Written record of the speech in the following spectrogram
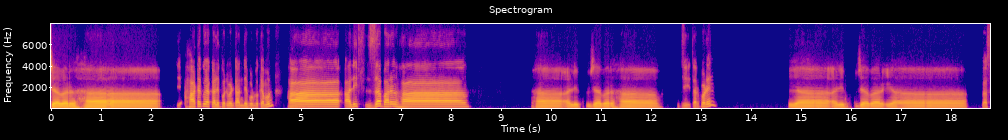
জাবার হা। হাটাকে এক আলিফ পরিমাণ টান দিয়ে পড়ব কেমন? হা আলিফ জাবার হা। হা আলিফ জাবার হা। জি তারপরে? ইয়া আলিফ জাবার ইয়া বাস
